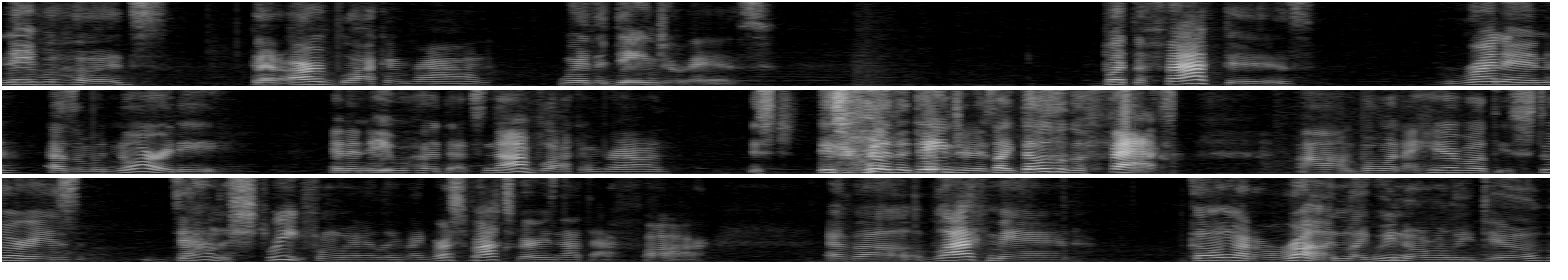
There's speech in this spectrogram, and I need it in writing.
neighborhoods that are black and brown where the danger is. But the fact is, running as a minority in a neighborhood that's not black and brown is, is where the danger is. Like, those are the facts. Um, but when I hear about these stories, down the street from where I live. Like West Roxbury is not that far. About a black man going on a run like we normally do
